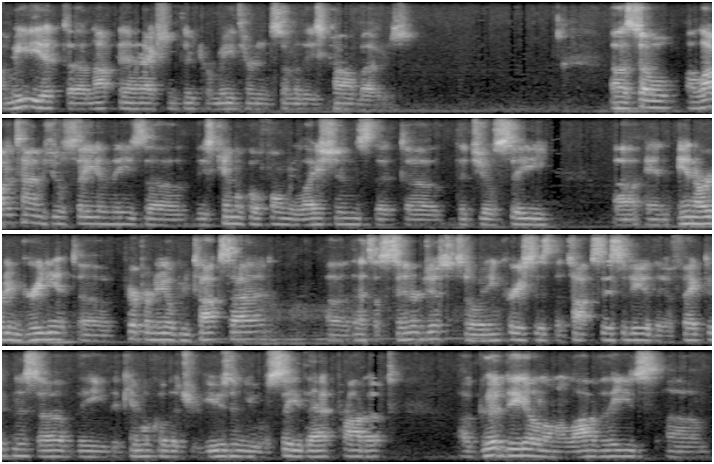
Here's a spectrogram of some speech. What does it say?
immediate uh, knockdown action through permethrin in some of these combos. Uh, so a lot of times you'll see in these uh, these chemical formulations that uh, that you'll see uh, an inert ingredient, uh, piperonyl butoxide. that's a synergist, so it increases the toxicity of the effectiveness of the, the chemical that you're using. You will see that product a good deal on a lot of these um,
